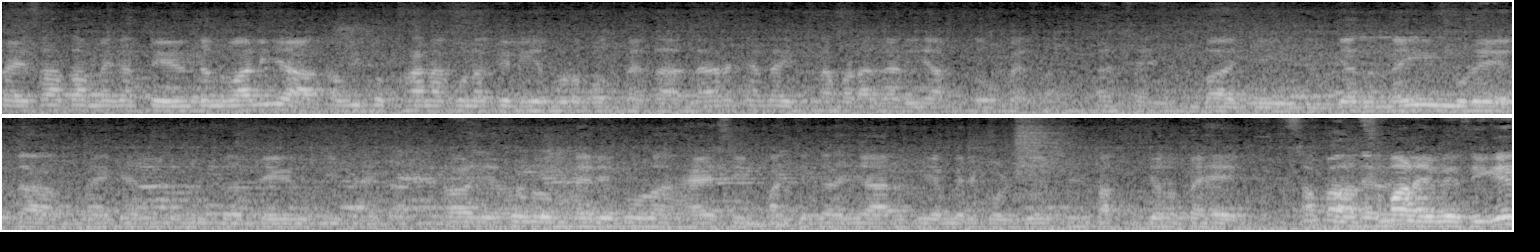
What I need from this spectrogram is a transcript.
पैसा था मैं क्या तेल डलवा लिया अभी तो खाना खुना के लिए थोड़ा बहुत पैसा है कहता इतना बड़ा गाड़ी आप दो पैसा ਅੱਛਾ ਜੀ ਬਾਜੀ ਜਦ ਨਹੀਂ ਮੁੜੇ ਤਾਂ ਮੈਂ ਕਿਹਾ ਜੀ ਮੈਨੂੰ ਤਾਂ ਦੇਣ ਦੀ ਫਾਇਦਾ ਹਾਂ ਜੀ। ਚਲੋ ਮੇਰੇ ਕੋਲ ਹੈ ਸੀ 5000 ਰੁਪਏ ਮੇਰੇ ਕੋਲ ਜੇ ਸੀ ਬਾਕੀ ਚਲੋ ਪੈਸੇ ਆਪਾਂ ਸੰਭਾਲੇ ਸੰਭਾਲੇ ਹੋਏ ਸੀਗੇ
